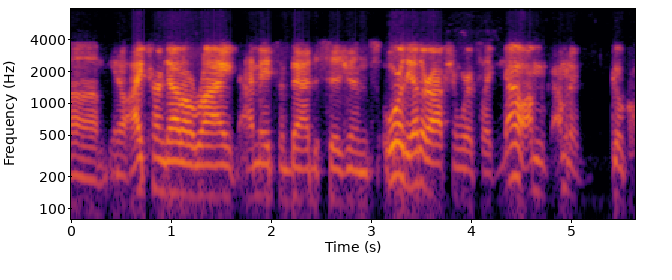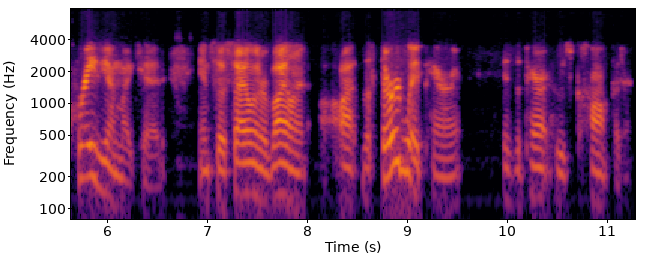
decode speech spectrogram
Um, you know i turned out all right. I made some bad decisions. Or the other option where it's like no i'm i'm going to go crazy on my kid. And so silent or violent. Uh, the third way parent is the parent who's confident.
